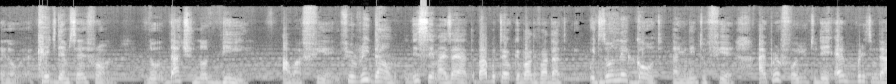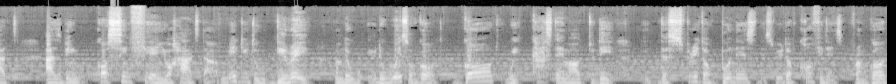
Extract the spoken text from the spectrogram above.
you know cage themselves from. No that should not be our fear. If you read down this same isaiah the bible talks about the fact that it is only god that you need to fear. I pray for you today everything that has been causing fear in your heart that made you to derail from the, the ways of god god will cast them out today the spirit of boldness, the spirit of confidence from God,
